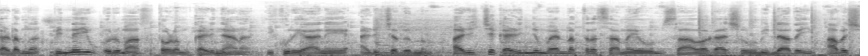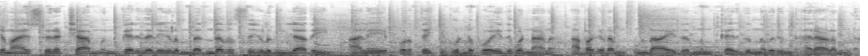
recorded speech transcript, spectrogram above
കടന്ന് പിന്നെയും ഒരു മാസത്തോളം കഴിഞ്ഞാണ് ഇക്കുറി ആനയെ അഴിച്ചതെന്നും അഴിച്ച് കഴിഞ്ഞും വേണ്ടത്ര സമയവും സാവകാശവും ഇല്ലാതെയും ആവശ്യമായ സുരക്ഷാ മുൻകരുതലുകളും ബന്ധവസ്തുകളും ഇല്ലാതെയും ആനയെ പുറത്തേക്ക് കൊണ്ടുപോയത് കൊണ്ടാണ് അപകടം ഉണ്ടായതെന്നും കരുതുന്നവരും ധാരാളമുണ്ട്.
